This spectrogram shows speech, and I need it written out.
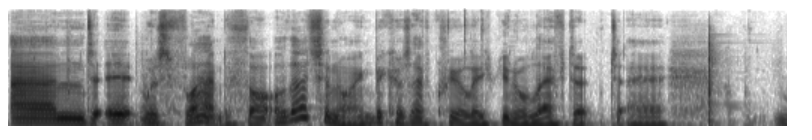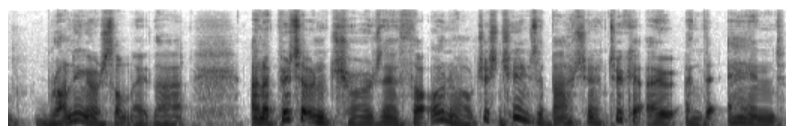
and it was flat. I thought, oh, that's annoying because I've clearly, you know, left it uh, running or something like that. And I put it on charge and I thought, oh no, I'll just change the battery. And I took it out and the end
